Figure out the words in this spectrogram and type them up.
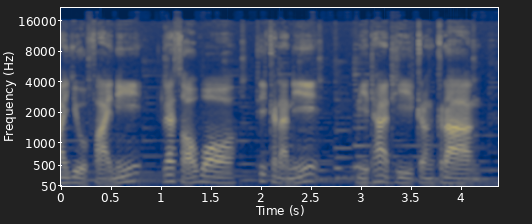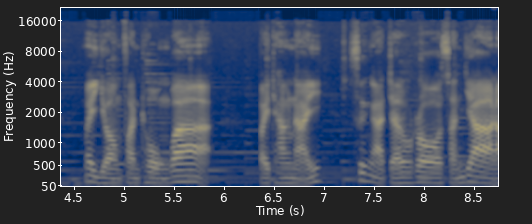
มาอยู่ฝ่ายนี้และสวที่ขณะนี้มีท่าทีกลางๆ ไม่ยอมฟันธงว่า ไปทางไหนซึ่งอาจจะรอสัญญาณ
